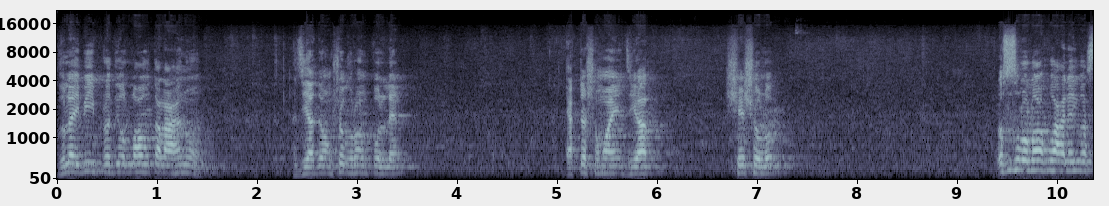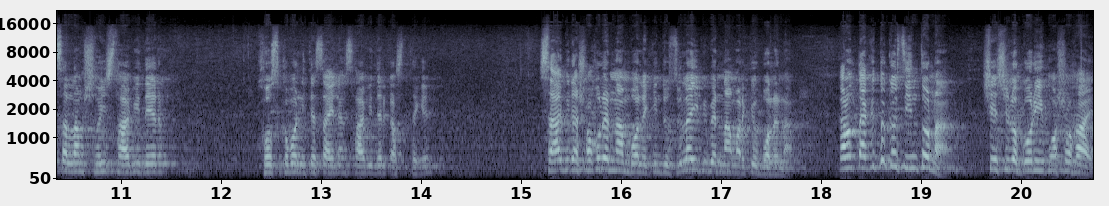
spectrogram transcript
দুলাইবি প্রতি আল্লাহ তালাহনু জিহাদে অংশগ্রহণ করলেন। একটা সময় জিহাদ শেষ হলো। রসুল্লাহ আলী আসাল্লাম শহীদ সাহাবিদের খোঁজ খবর নিতে চাইলেন সাহাবিদের কাছ থেকে। সাহাবিরা সকলের নাম বলে, কিন্তু জুলাই বিবের নাম আর কেউ বলে না। কারণ তাকে তো কেউ চিনত না। সে ছিল গরিব, অসহায়।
